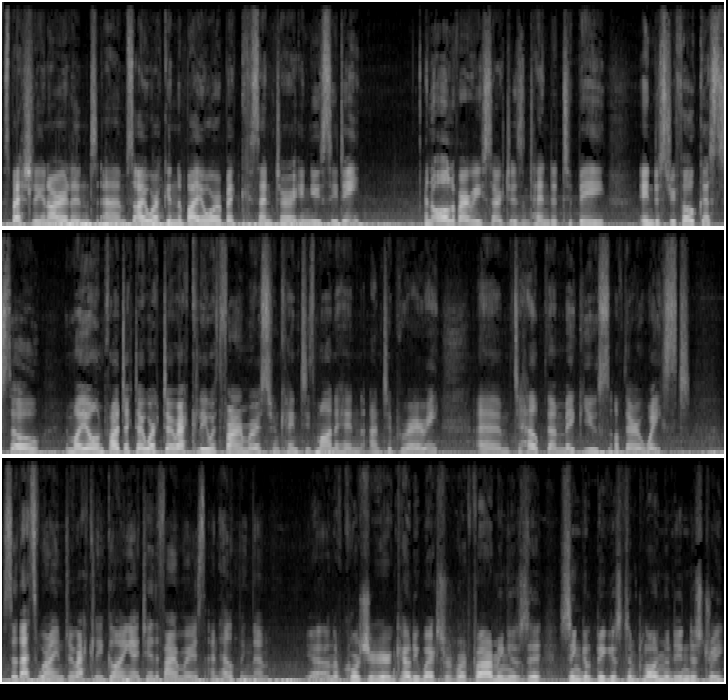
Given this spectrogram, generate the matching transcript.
especially in Ireland. Um, so I work in the Biorbic Centre in UCD, and all of our research is intended to be industry focused. So in my own project, I work directly with farmers from counties Monaghan and Tipperary um, to help them make use of their waste. So that's where I'm directly going out to the farmers and helping them. Yeah, and of course you're here in County Wexford where farming is the single biggest employment industry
